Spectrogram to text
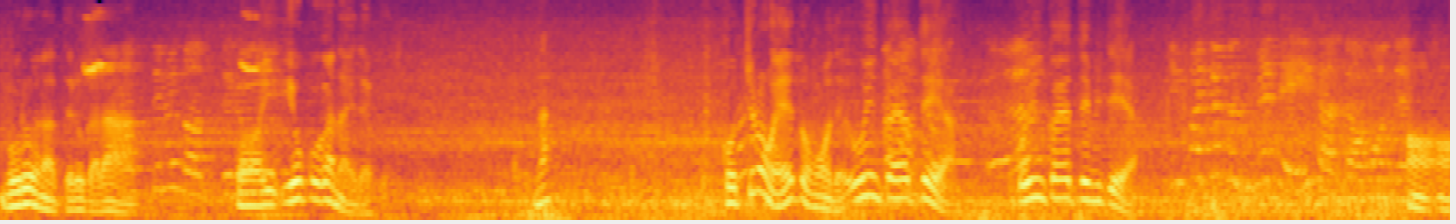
ブルーなってるかならこの横がないだけ。な。こっちの方がええと思うで。ウインカーやってや。ウインカーやってみてや。いっぱいちょっと閉めていいさって思ってうんうん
